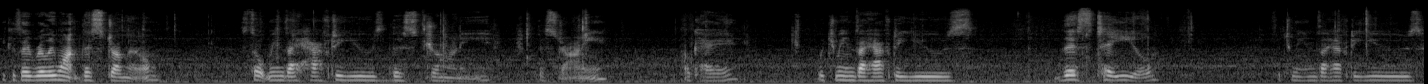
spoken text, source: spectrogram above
Because I really want this Jungwoo. So it means I have to use this Johnny. This Johnny. Okay. Which means I have to use this Taeil. Which means I have to use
